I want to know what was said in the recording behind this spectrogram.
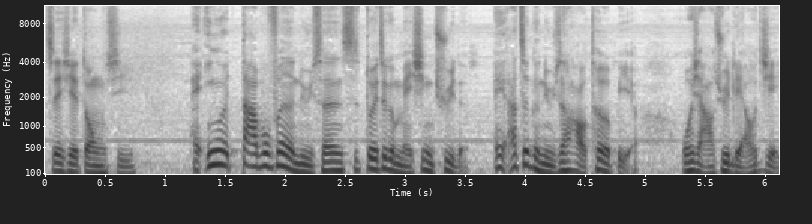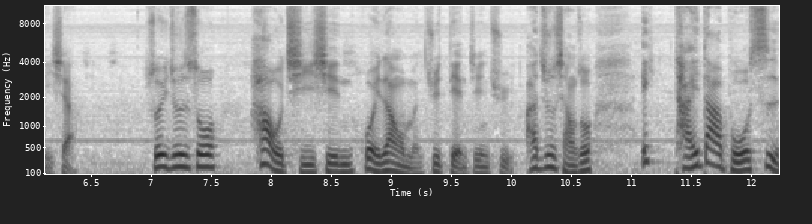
这些东西？哎，因为大部分的女生是对这个没兴趣的。哎啊，这个女生好特别，我想要去了解一下。所以就是说。好奇心会让我们去点进去，啊就是想说，诶，台大博士，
